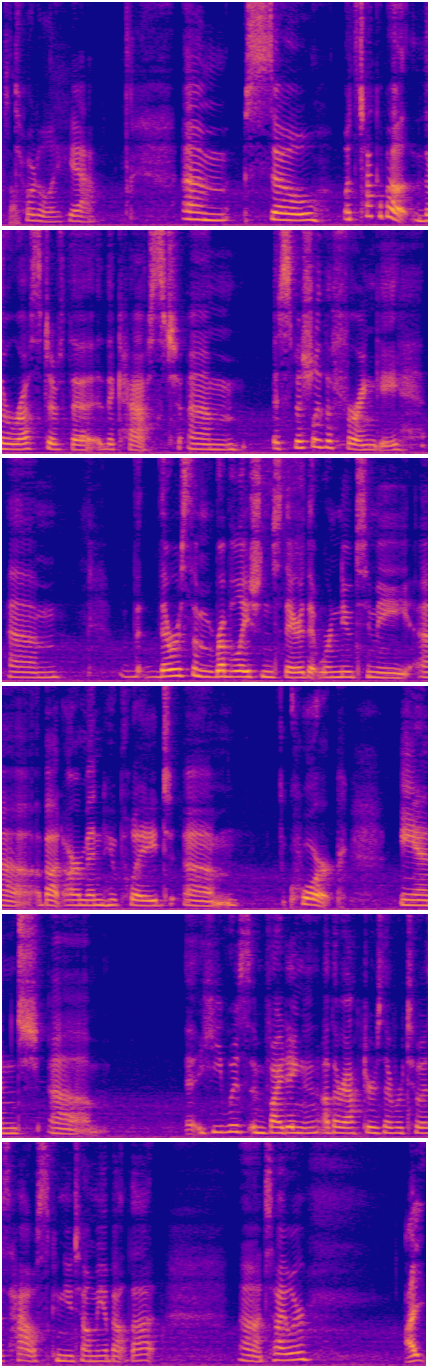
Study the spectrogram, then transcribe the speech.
So. Totally, yeah. Um, so let's talk about the rest of the the cast, um, especially the Ferengi. Um, th- there were some revelations there that were new to me uh, about Armin, who played um, Quark, and um, he was inviting other actors over to his house. Can you tell me about that, uh, Tyler? I,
